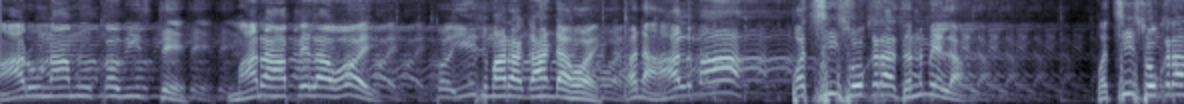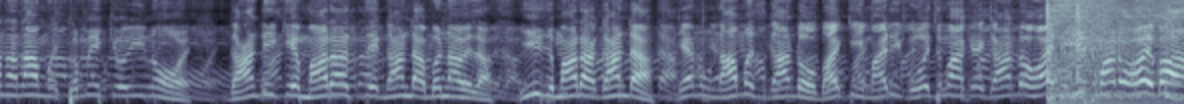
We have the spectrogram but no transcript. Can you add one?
મારું નામ હું કવિજ તે. મારા આપેલા હોય તો ઈ જ મારા ગાંડા હોય. અને હાલમાં પછી છોકરા જન્મેલા. પછી છોકરાના નામ તમે કયો ઈ ન હોય. ગાંડી કે મારા તે ગાંડા બનાવેલા. ઈ જ મારા ગાંડા. એનું નામ જ ગાંડો. બાકી મારી ગોજમાં કે ગાંડો હોય ને ઈ જ મારો હોય બા.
